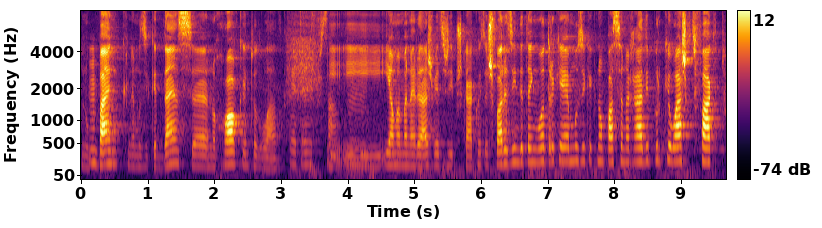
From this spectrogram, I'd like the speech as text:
no uhum. punk, na música de dança, no rock, em todo lado. É transversal. E, uhum. e, é uma maneira, às vezes, de ir buscar coisas fora. E ainda tenho outra que é a música que não passa na rádio, porque eu acho que, de facto,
